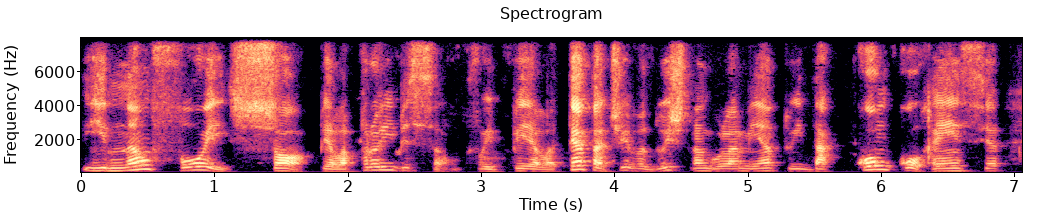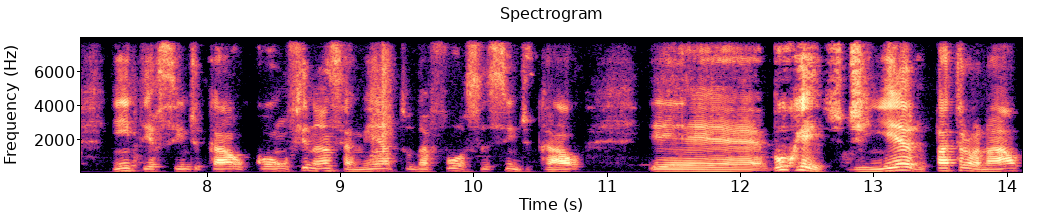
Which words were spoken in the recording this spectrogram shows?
E não foi só pela proibição, foi pela tentativa do estrangulamento e da concorrência intersindical com o financiamento da força sindical é, burguês, dinheiro patronal,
